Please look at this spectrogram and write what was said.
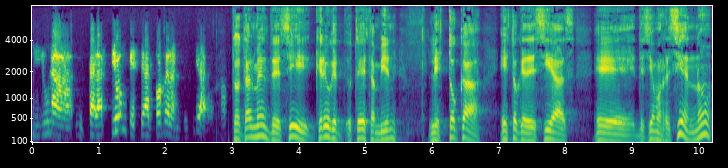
y una instalación que sea acorde a las necesidades. Totalmente, sí. Creo que ustedes también les toca esto que decías, eh, decíamos recién, ¿no?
